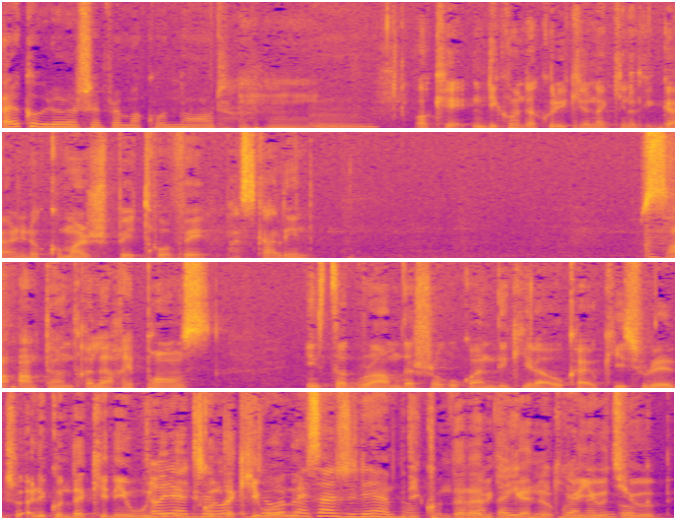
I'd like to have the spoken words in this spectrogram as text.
ariko biroroshe vraiment kuntora ok ndiko ndakurikirana kino kiganiro comment je peux trouver pascaline? Sans entendre la réponse. Instagram ndashobora kukwandikira ukishyura ejo ariko ndakeneye ubu nyine Oya, ndiko ndakibona ndiko ndaraba ikiganiro kuri youtube.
